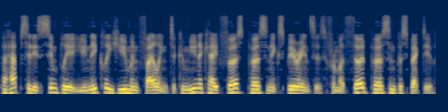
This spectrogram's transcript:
Perhaps it is simply a uniquely human failing to communicate first-person experiences from a third-person perspective.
